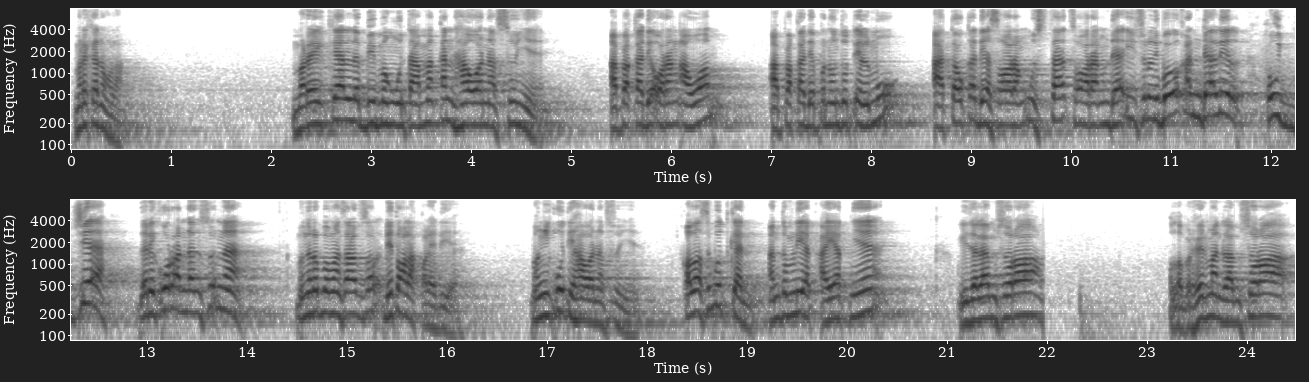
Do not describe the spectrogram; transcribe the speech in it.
mereka nolak. Mereka lebih mengutamakan hawa nafsunya. Apakah dia orang awam? Apakah dia penuntut ilmu? Ataukah dia seorang ustadz, seorang dai? Sudah dibawakan dalil, hujah dari Quran dan Sunnah. Menurut pemasalah ditolak oleh dia mengikuti hawa nafsunya. Allah sebutkan, antum lihat ayatnya di dalam surah Allah berfirman dalam surah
